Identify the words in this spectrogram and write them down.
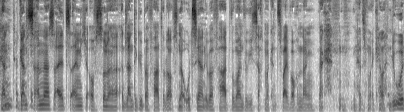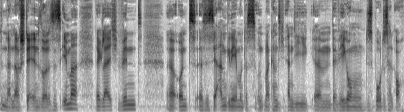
Ganz, ganz anders als eigentlich auf so einer Atlantiküberfahrt oder auf so einer Ozeanüberfahrt, wo man wirklich sagt, man kann zwei Wochen lang, man kann, also man kann die Uhr danach stellen. So, das ist immer der gleiche Wind äh, und es ist sehr angenehm und das und man kann sich an die ähm, Bewegungen des Bootes halt auch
